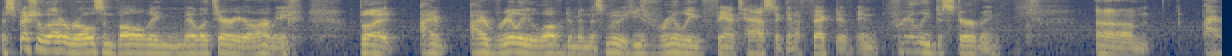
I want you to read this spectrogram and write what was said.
especially a lot of roles involving military or army. But I I really loved him in this movie. He's really fantastic and effective and really disturbing. Um, I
